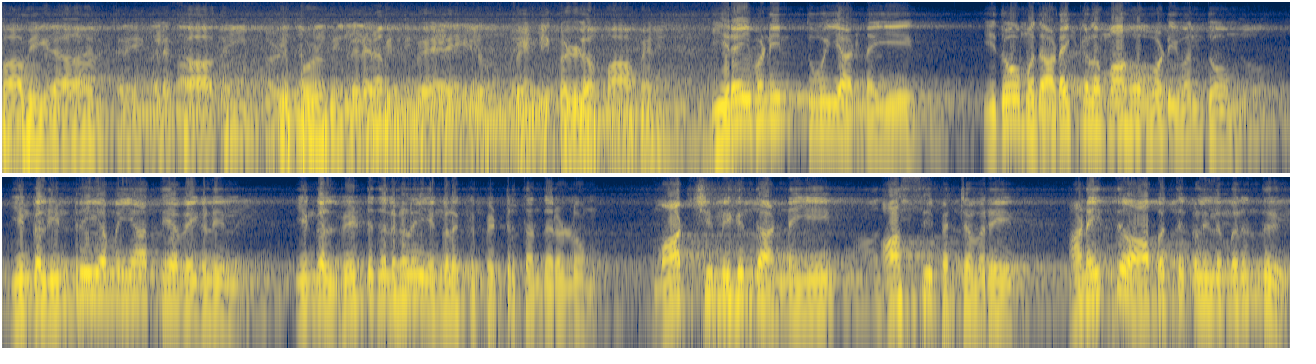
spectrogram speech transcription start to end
பாவிகளாக இருக்கிற எங்களுக்காக இப்பொழுதும் இறப்பின் வேலையிலும் வேண்டிக் கொள்ளும். ஆமென். இறைவனின் தூய அன்னையே இதோ உமது அடைக்கலமாக ஓடி வந்தோம். எங்கள் இன்றியமையா தேவைகளில் எங்கள் வேண்டுதல்களை எங்களுக்கு பெற்றுத் தந்தருளும். மாட்சி மிகுந்த அன்னையே ஆசி பெற்றவரே அனைத்து ஆபத்துகளிலுமிருந்து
